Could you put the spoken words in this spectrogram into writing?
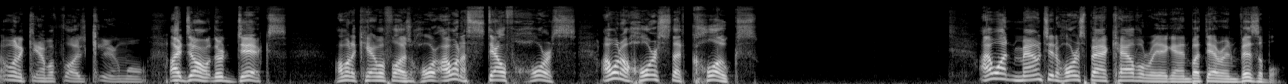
I want a camouflage camel. I don't. They're dicks. I want a camouflage horse. I want a stealth horse. I want a horse that cloaks. I want mounted horseback cavalry again, but they're invisible.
